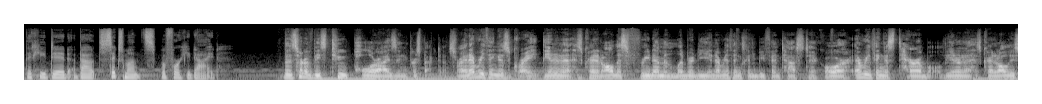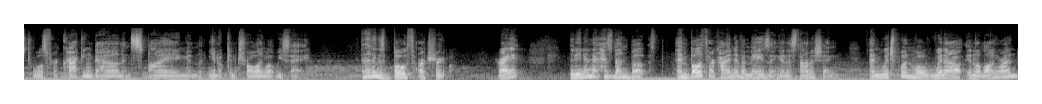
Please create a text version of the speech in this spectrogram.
that he did about six months before he died. There's sort of these two polarizing perspectives, right? Everything is great. The internet has created all this freedom and liberty, and everything's going to be fantastic. Or everything is terrible. The internet has created all these tools for cracking down and spying and you know controlling what we say. And I think both are true, right? The internet has done both. And both are kind of amazing and astonishing. And which one will win out in the long run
